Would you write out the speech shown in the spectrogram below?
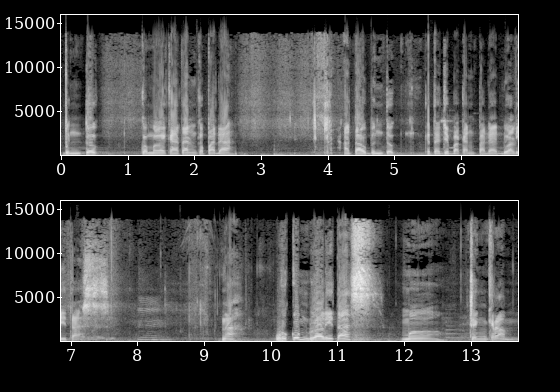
bentuk kemelekatan kepada atau bentuk keterjebakan pada dualitas. Nah, hukum dualitas mencengkram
